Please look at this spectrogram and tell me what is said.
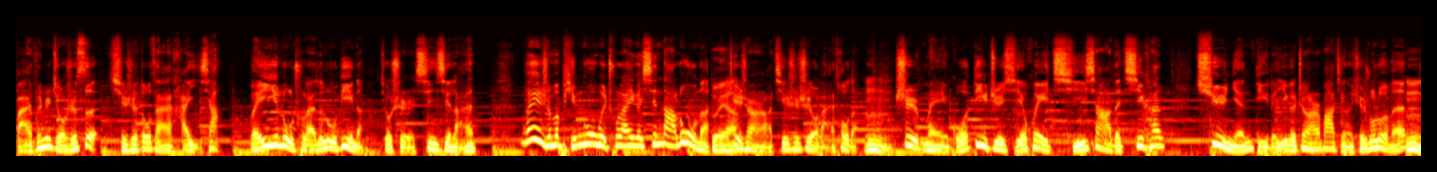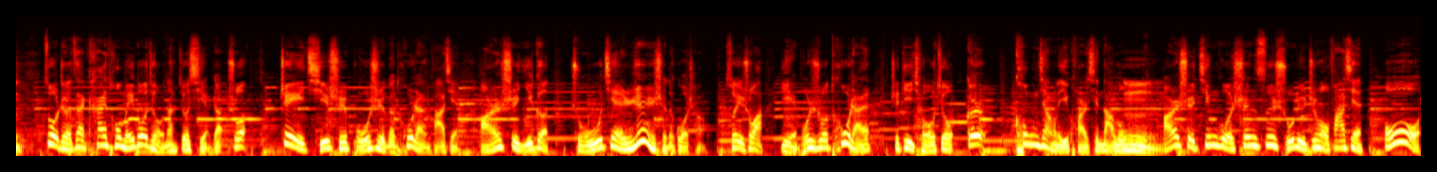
百分之九十四其实都在海以下，唯一露出来的陆地呢就是新西兰。为什么凭空会出来一个新大陆呢？对呀这事儿啊其实是有来头的。嗯是美国地质协会旗下的期刊去年底的一个正儿八经的学术论文。嗯，作者在开头没多久呢，就写着说，这其实不是个突然发现，而是一个逐渐认识的过程。所以说啊，也不是说突然这地球就根儿空降了一块新大陆，嗯而是经过深思熟虑之后发现，哦，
